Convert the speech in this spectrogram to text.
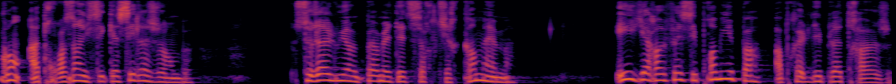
quand, à trois ans, il s'est cassé la jambe. Cela lui permettait de sortir quand même. Et il y a refait ses premiers pas après le déplâtrage.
